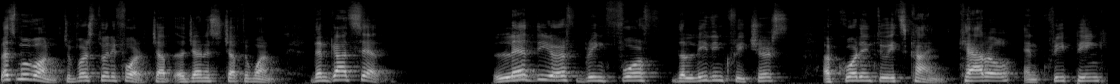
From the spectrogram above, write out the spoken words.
Let's move on to verse 24, chapter, uh, Genesis chapter 1. Then God said, Let the earth bring forth the living creatures according to its kind, cattle and creeping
